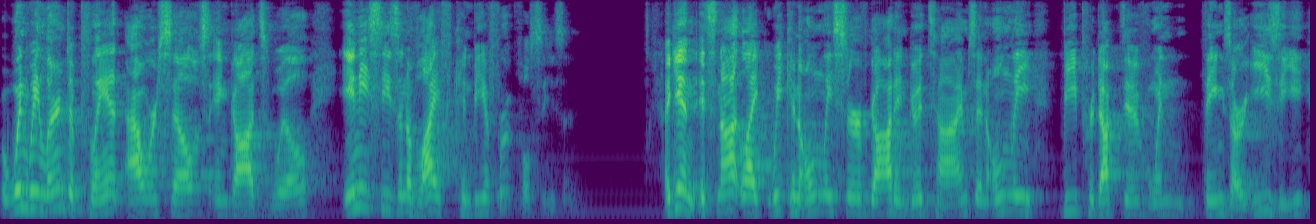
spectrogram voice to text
When we learn to plant ourselves in God's will, any season of life can be a fruitful season. Again, it's not like we can only serve God in good times and only be productive when things are easy,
